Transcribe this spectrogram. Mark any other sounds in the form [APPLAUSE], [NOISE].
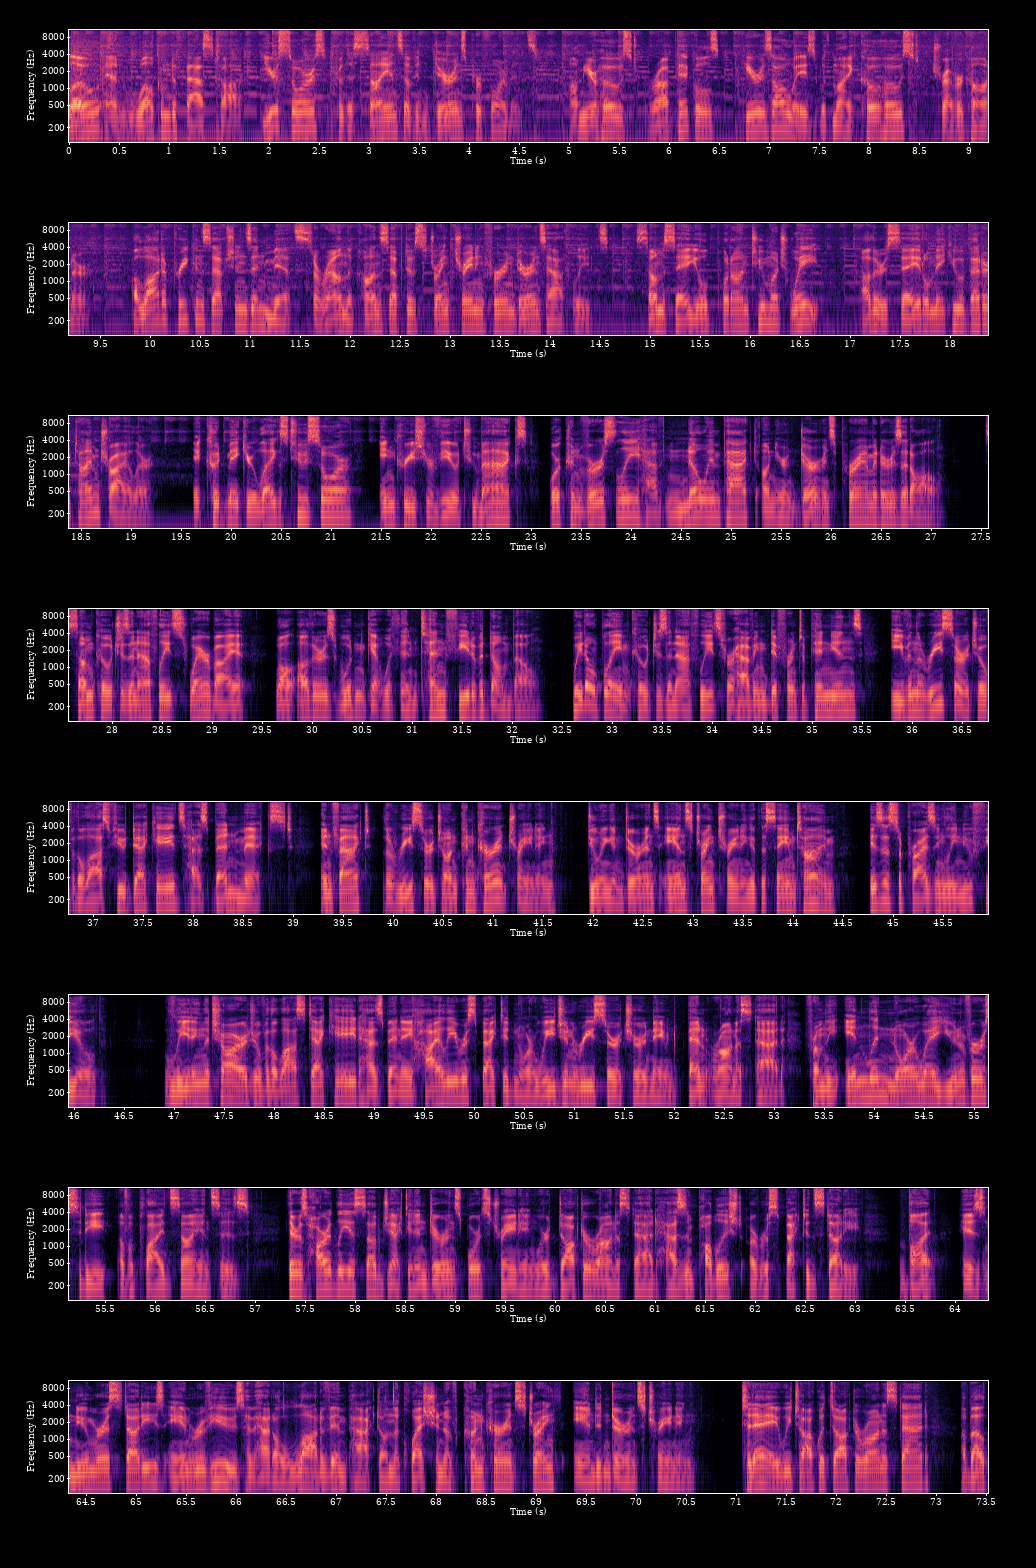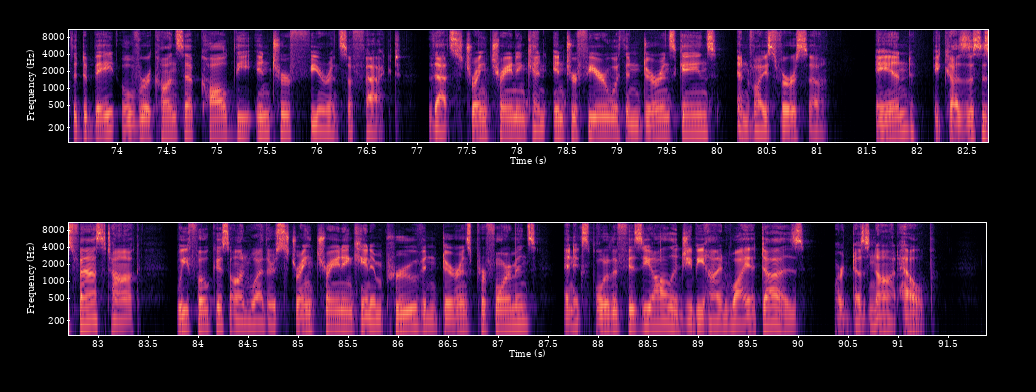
Hello, and welcome to Fast Talk, your source for the science of endurance performance. I'm your host, Rob Pickels, here as always with my co host, Trevor Connor. A lot of preconceptions and myths surround the concept of strength training for endurance athletes. Some say you'll put on too much weight, others say it'll make you a better time trialer. It could make your legs too sore, increase your VO2 max, or conversely, have no impact on your endurance parameters at all. Some coaches and athletes swear by it while others wouldn't get within 10 feet of a dumbbell. We don't blame coaches and athletes for having different opinions. Even the research over the last few decades has been mixed. In fact, the research on concurrent training, doing endurance and strength training at the same time, is a surprisingly new field. Leading the charge over the last decade has been a highly respected Norwegian researcher named Bent Rønnestad from the Inland Norway University of Applied Sciences. There is hardly a subject in endurance sports training where Dr. Rønnestad hasn't published a respected study, but his numerous studies and reviews have had a lot of impact on the question of concurrent strength and endurance training. Today, we talk with Dr. Rønnestad about the debate over a concept called the interference effect that strength training can interfere with endurance gains and vice versa. And because this is fast talk, we focus on whether strength training can improve endurance performance and explore the physiology behind why it does or does not help.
